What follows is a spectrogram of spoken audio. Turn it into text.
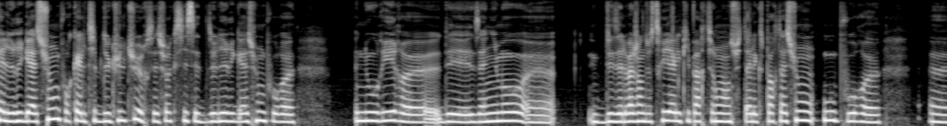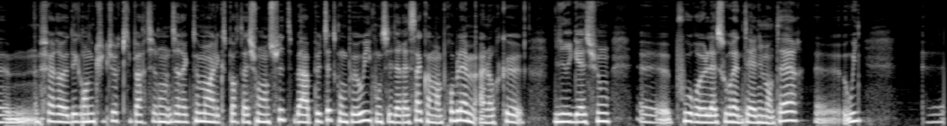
irrigation pour quel type de culture? C'est sûr que si c'est de l'irrigation pour nourrir euh, des animaux, euh, des élevages industriels qui partiront ensuite à l'exportation ou pour euh, faire des grandes cultures qui partiront directement à l'exportation ensuite, bah, peut-être qu'on peut, oui, considérer ça comme un problème, alors que l'irrigation pour la souveraineté alimentaire, oui. Euh,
